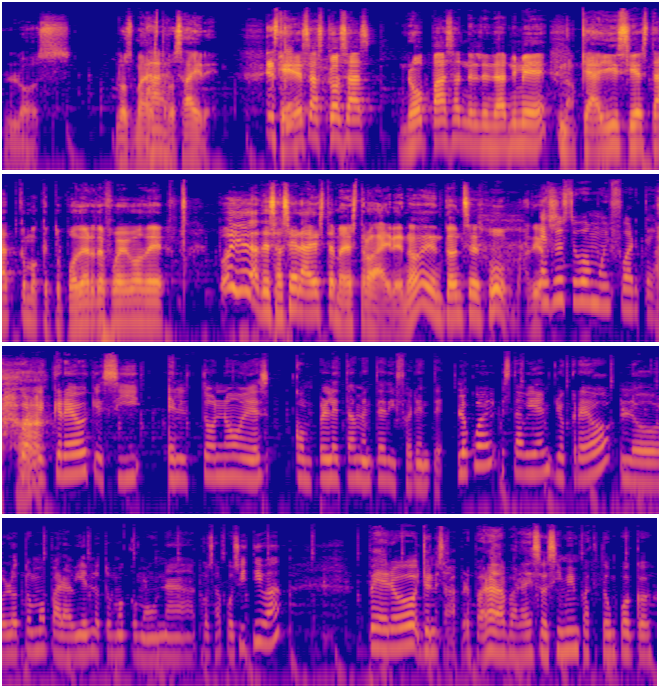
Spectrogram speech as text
los, los maestros aire. Es que, que- esas cosas no pasan en el anime, No. que ahí sí está como que tu poder de fuego de voy a deshacer a este maestro aire, ¿no? Entonces, ¡pum! Adiós. Eso estuvo muy fuerte, Ajá. porque creo que sí, el tono es completamente diferente, lo cual está bien, yo creo, lo, lo tomo para bien, lo tomo como una cosa positiva, pero yo no estaba preparada para eso, sí me impactó un poco.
